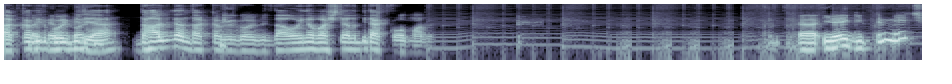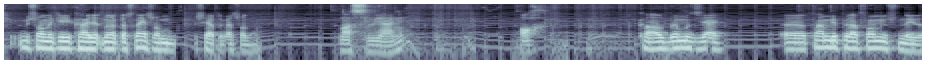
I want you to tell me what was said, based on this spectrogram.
Dakika bir Dakika gol bir bir ya. Daha harbiden dakika bir gol bir. Daha oyuna başlayalı bir dakika olmadı. Ee, ileri gittin mi hiç? Bir sonraki kaydetme noktasına en son şey yaptık ben sonra. Nasıl yani? Ah. Kaldığımız yer e, tam bir platformun üstündeydi.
